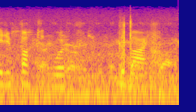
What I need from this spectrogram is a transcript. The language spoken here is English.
didn't fucking work. Goodbye.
